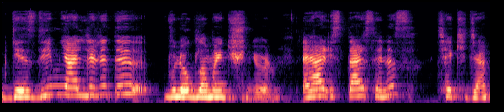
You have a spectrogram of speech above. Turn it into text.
gezdiğim yerleri de vloglamayı düşünüyorum. Eğer isterseniz çekeceğim.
